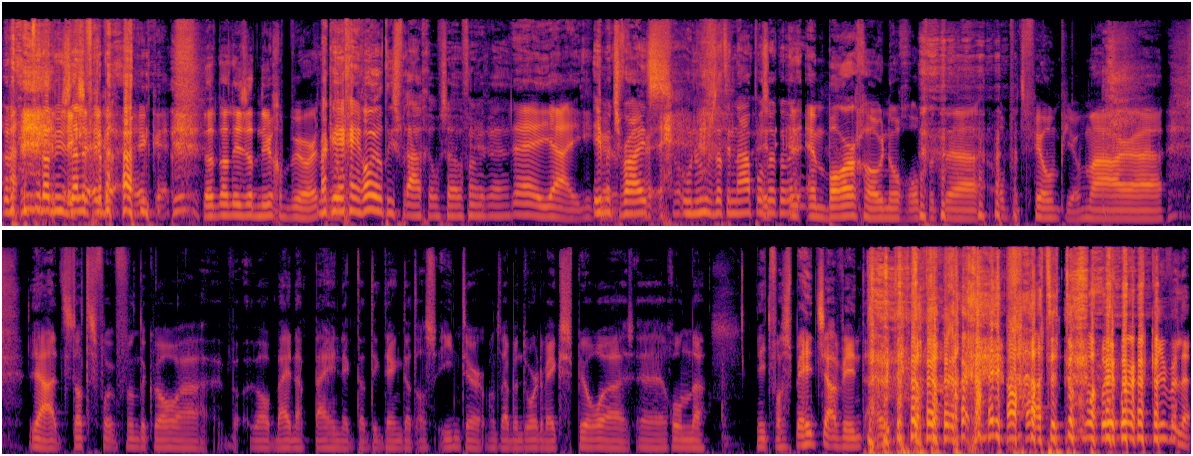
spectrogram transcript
Dan heb je dat nu zelf ik- gedaan. ik- dan, dan is dat nu gebeurd. maar kun je geen royalties vragen of zo? Voor, eh, Nee, ja. image rights? Hoe noemen ze dat in Napels ook alweer? een embargo nog op het, eh, op het filmpje. Maar eh, ja, dus dat vond ik wel, wel- bijna pijnlijk. Dat ik denk dat als Inter, want we hebben een doordeweekse speelronde, niet van Spezia wint uit. dan gaat het toch wel heel erg kriebelen.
